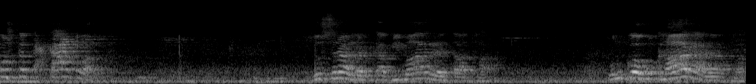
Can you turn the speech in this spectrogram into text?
पुष्ट ताकत दूसरा लड़का बीमार रहता था। उनको बुखार आया था।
